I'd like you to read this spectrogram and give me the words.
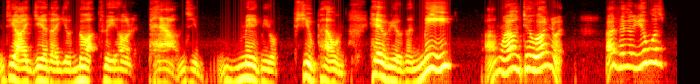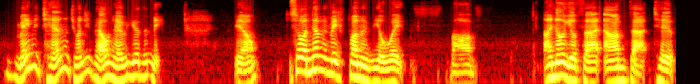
the idea that you're not 300 pounds. You maybe a few pounds heavier than me. I'm around 200. I figured you was maybe 10 or 20 pounds heavier than me. You know? So I never made fun of your weight, Bob. I know you're fat, I'm fat too.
